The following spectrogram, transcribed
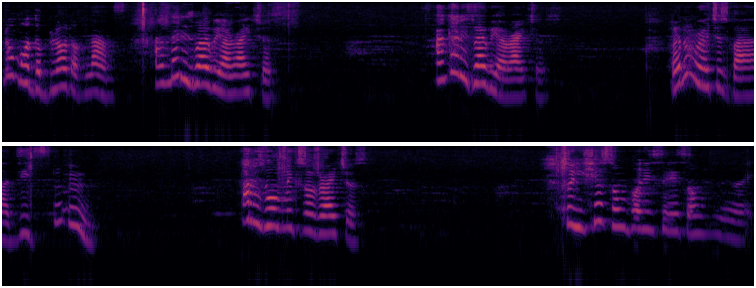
No more the blood of lambs. And that is why we are righteous. And that is why we are righteous. We're not righteous by our deeds. Mm-mm. That is what makes us righteous. So you hear somebody say something like,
